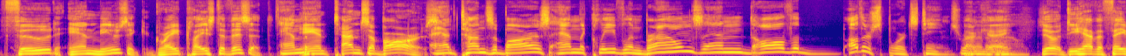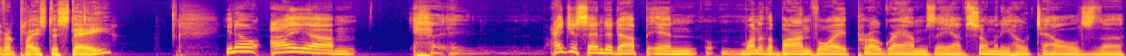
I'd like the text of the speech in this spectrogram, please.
Food and music, great place to visit, And the- tons of bars. and tons of bars and the Cleveland Browns and all the other sports teams running okay. around. So, do you have a favorite place to stay? You know, I um, I just ended up in one of the Bonvoy programs. They have so many hotels, the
